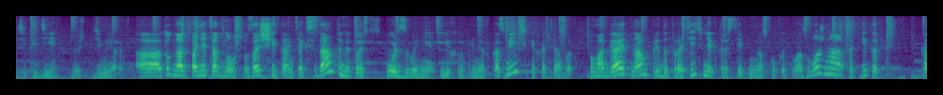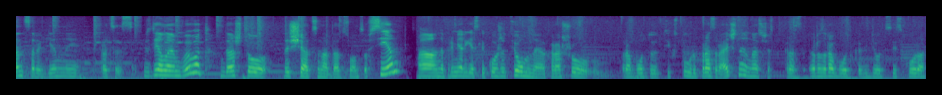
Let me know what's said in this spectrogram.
CPD, то есть димеры. А тут надо понять одно, что защита антиоксидантами, то есть использование их, например, в косметике хотя бы, помогает нам предотвратить в некоторой степени, насколько это возможно, какие-то канцерогенные процессы. Сделаем вывод, да, что защищаться надо от солнца всем. А, например, если кожа темная, хорошо работают текстуры прозрачные. У нас сейчас как раз разработка ведется и скоро,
